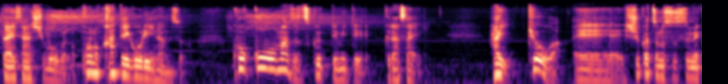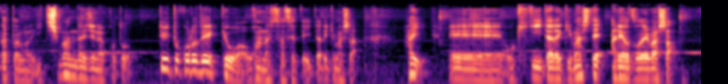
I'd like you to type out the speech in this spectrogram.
第三志望群のこのカテゴリーなんですよ。ここをまず作ってみてください。はい。今日は、えー就活の進め方の一番大事なことというところで今日はお話しさせていただきました。はい。えーお聞きいただきましてありがとうございました。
